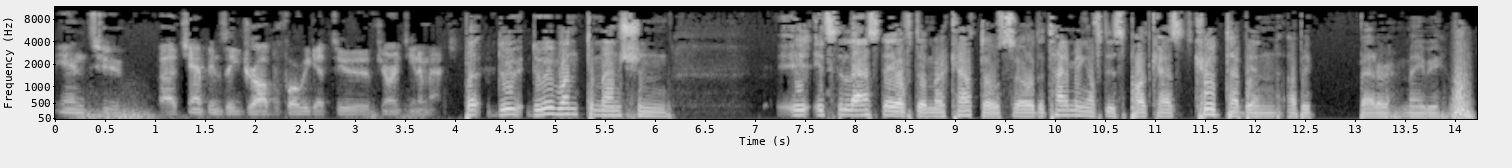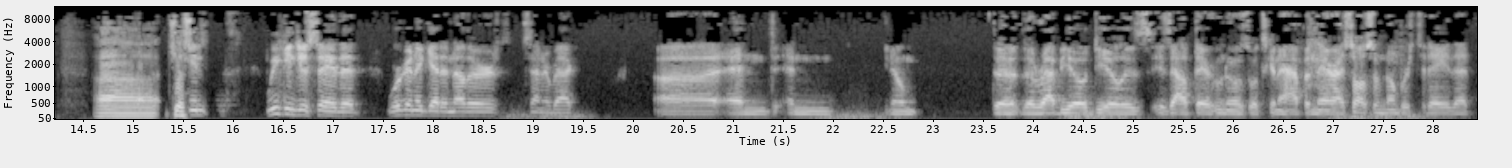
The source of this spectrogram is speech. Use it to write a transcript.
into uh, Champions League draw before we get to Fiorentina match. But do do we want to mention? It's the last day of the mercato, so the timing of this podcast could have been a bit better, maybe. Uh, just we can just say that we're going to get another center back, uh, and and you know the the Rabiot deal is is out there. Who knows what's going to happen there? I saw some numbers today that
